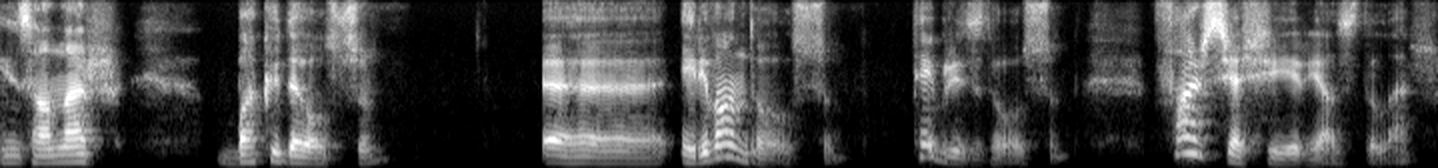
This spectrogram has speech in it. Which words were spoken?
İnsanlar Bakü'de olsun, Erivan'da olsun, Tebriz'de olsun Farsça şiir yazdılar.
